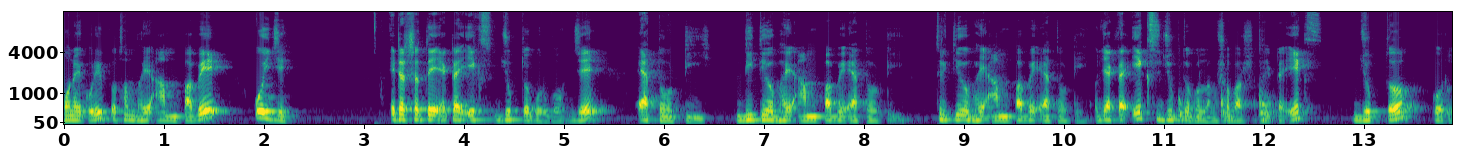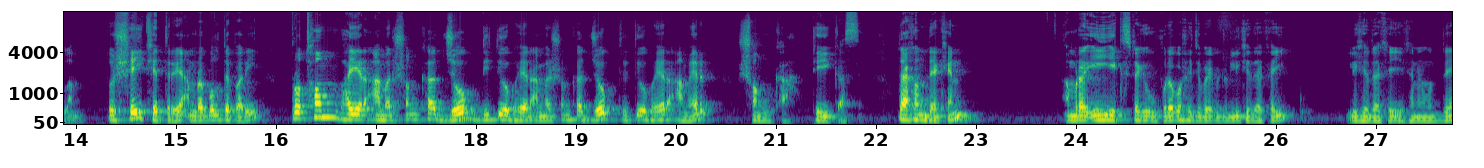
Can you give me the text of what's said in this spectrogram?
মনে করি প্রথম ভাই আম পাবে ওই যে, এটার সাথে একটা এক্স যুক্ত করব যে এতটি। দ্বিতীয় ভাই আম পাবে এতটি। তৃতীয় ভাই আম পাবে এতটি। ওই যে একটা এক্স যুক্ত করলাম সবার সাথে, একটা এক্স যুক্ত করলাম। তো সেই ক্ষেত্রে আমরা বলতে পারি প্রথম ভাইয়ের আমের সংখ্যা যোগ, দ্বিতীয় ভাইয়ের আমের সংখ্যা যোগ, তৃতীয় ভাইয়ের আমের সংখ্যা। ঠিক আছে। তো এখন দেখেন আমরা এই এক্সটাকে উপরে বসাইতে পারি, একটু লিখে দেখাই। লিখে দেখাই এখানের মধ্যে।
